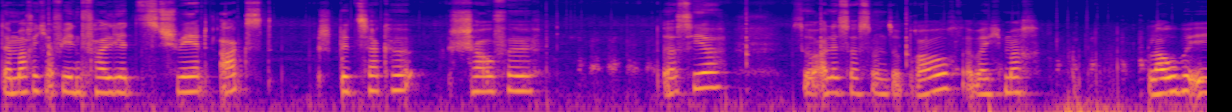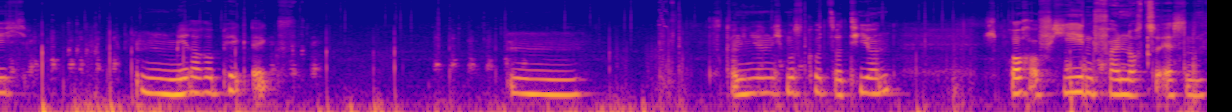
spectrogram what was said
Dann mache ich auf jeden Fall jetzt Schwert, Axt, Spitzhacke, Schaufel. Das hier. So alles, was man so braucht. Aber ich mache glaube ich, mehrere Pickaxe. Hm. Das kann ich nicht. Ich muss kurz sortieren. Ich brauche auf jeden Fall noch zu essen.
